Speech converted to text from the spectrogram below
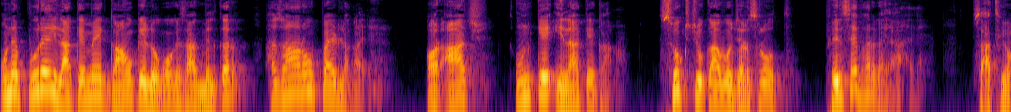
उन्हें पूरे इलाके में गाँव के लोगों के साथ मिलकर हज़ारों पेड़ लगाए और आज उनके इलाके का सूख चुका वो जल स्रोत फिर से भर गया है। साथियों,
